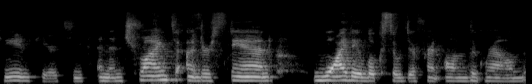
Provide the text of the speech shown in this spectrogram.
canadian prt and then trying to understand why they look so different on the ground,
